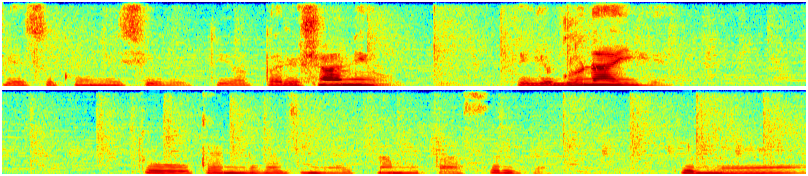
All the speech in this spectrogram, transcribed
बेसकूनी सी होती है और परेशानी होती है। कि ये गुनाह ही। है तो कहने लगा जी, मैं इतना मुतासर हुआ कि मैं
